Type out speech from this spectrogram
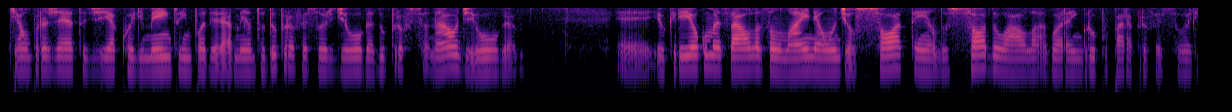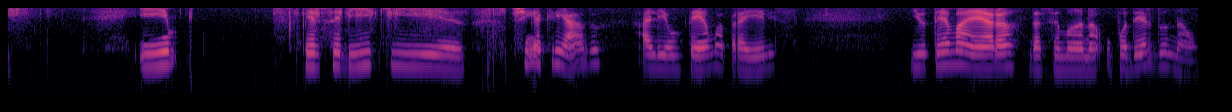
que é um projeto de acolhimento e empoderamento do professor de yoga, do profissional de yoga. É, eu criei algumas aulas online onde eu só atendo, só dou aula agora em grupo para professores. E percebi que tinha criado ali um tema para eles e o tema era da semana O Poder do Não.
